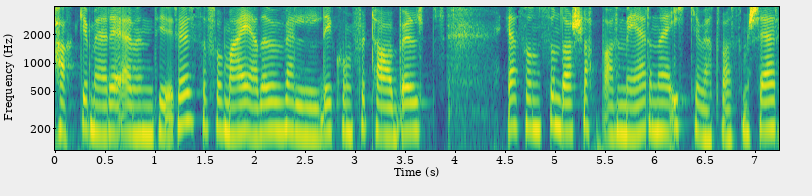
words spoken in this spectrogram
hakket mer eventyrer, så for meg er det veldig komfortabelt jeg er sånn som da slapper av mer når jeg ikke vet hva som skjer.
